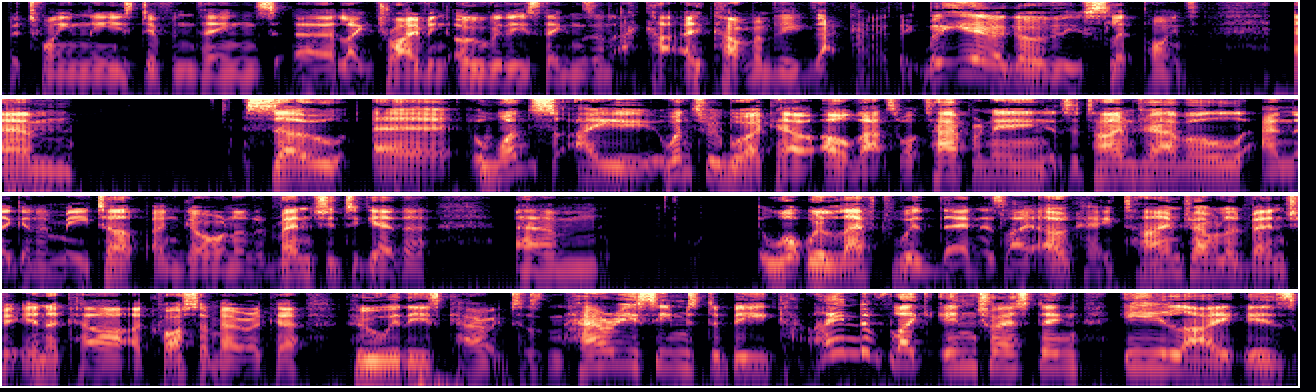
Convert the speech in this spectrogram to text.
between these different things uh, like driving over these things and I can't, I can't remember the exact kind of thing but yeah I go over these slip points um, so uh, once I once we work out oh that's what's happening it's a time travel and they're going to meet up and go on an adventure together um, what we're left with then is like, okay, time travel adventure in a car across America. Who are these characters? And Harry seems to be kind of like interesting. Eli is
